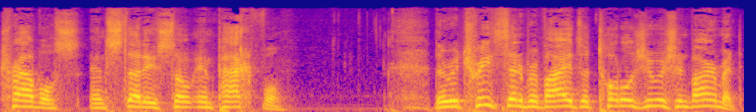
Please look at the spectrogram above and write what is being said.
travels, and studies so impactful. The retreat center provides a total Jewish environment.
